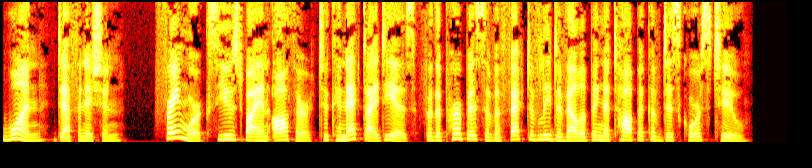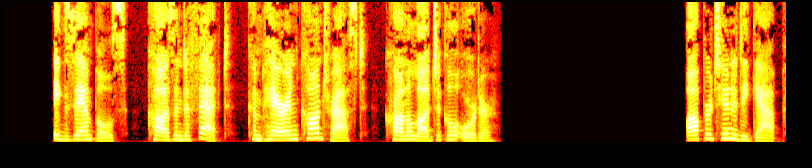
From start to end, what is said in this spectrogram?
1. Definition. Frameworks used by an author to connect ideas for the purpose of effectively developing a topic of discourse. 2. Examples Cause and effect, compare and contrast, chronological order. Opportunity gap.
